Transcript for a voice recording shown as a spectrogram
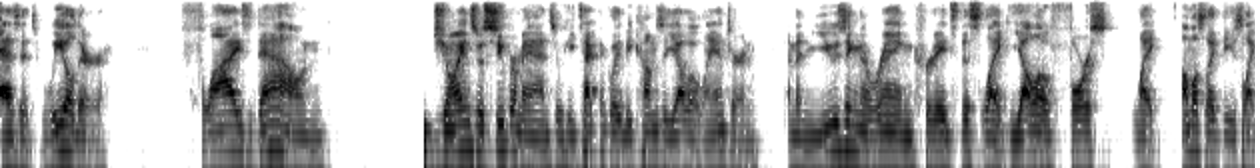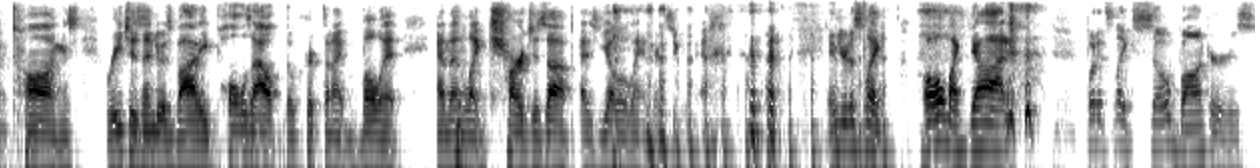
as its wielder, flies down, joins with Superman, so he technically becomes a Yellow Lantern, and then using the ring creates this like yellow force, like almost like these like tongs, reaches into his body, pulls out the kryptonite bullet, and then like charges up as Yellow Lantern Superman. and you're just like, oh my god. but it's like so bonkers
